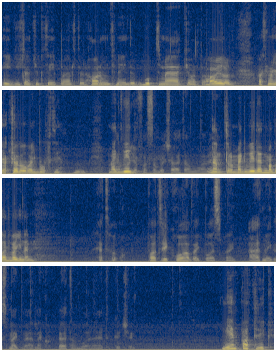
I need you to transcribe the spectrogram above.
így is látjuk szép arctól. 34, de Bupci már elcsalta. Hallod? Azt mondják, csaló vagy Bupci. Megvéd... a faszomba csaltam volna. Nem tudom, megvéded magad, vagy nem? Hát Patrik, hol vagy, basz meg? Hát még azt megverlek, ha csaltam volna el a köcsög. Milyen Patrik?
